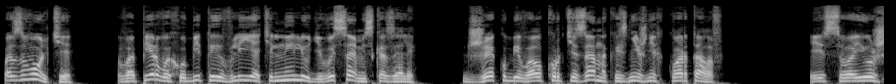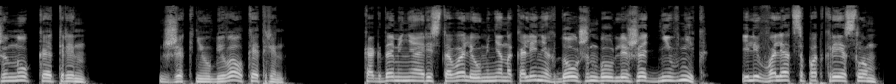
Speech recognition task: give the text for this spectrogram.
Позвольте, во-первых, убиты влиятельные люди, вы сами сказали. Джек убивал куртизанок из нижних кварталов. И свою жену Кэтрин. Джек не убивал Кэтрин. Когда меня арестовали, у меня на коленях должен был лежать дневник или валяться под креслом.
